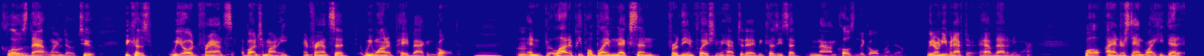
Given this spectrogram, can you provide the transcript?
closed that window too, because we owed France a bunch of money and France said, we want it paid back in gold. Mm. And a lot of people blame Nixon for the inflation we have today because he said, "No, nah, I'm closing the gold window. We don't even have to have that anymore." Well, I understand why he did it.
